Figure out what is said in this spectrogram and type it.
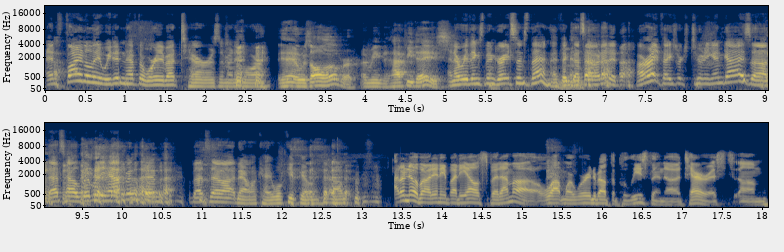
And finally, we didn't have to worry about terrorism anymore. Yeah, it was all over. I mean, happy days. and everything's been great since then. I think that's how it ended. All right, thanks for tuning in, guys. Uh, that's how Liberty happened, and that's how. Uh, no, okay, we'll keep going. Um, I don't know about anybody else, but I'm uh, a lot more worried about the police than uh, terrorists. Um,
